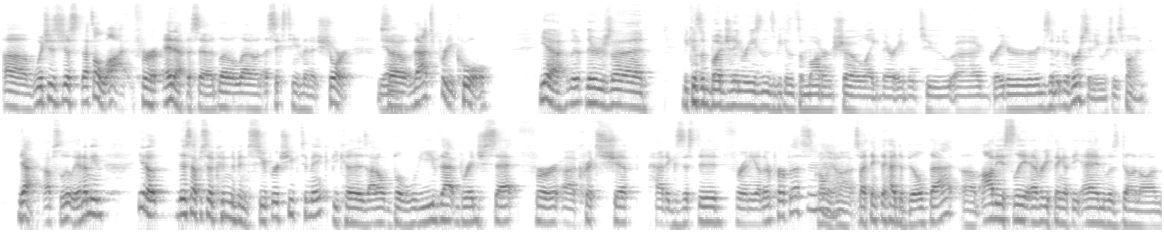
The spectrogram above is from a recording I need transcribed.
Um, which is just that's a lot for an episode, let alone a 16 minute short. Yeah. So that's pretty cool. Yeah, there, there's uh because of budgeting reasons, because it's a modern show, like they're able to uh greater exhibit diversity, which is fun. Yeah, absolutely. And I mean, you know, this episode couldn't have been super cheap to make because I don't believe that bridge set for uh, Crit's ship had existed for any other purpose. Probably not. So I think they had to build that. Um, obviously, everything at the end was done on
